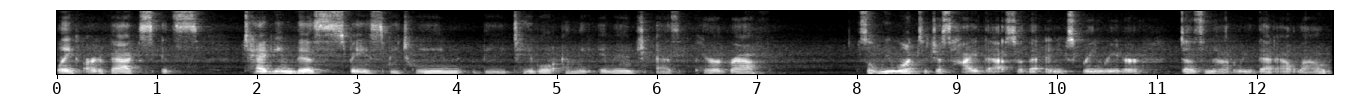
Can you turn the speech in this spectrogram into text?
blank artifacts. It's tagging this space between the table and the image as paragraph. So we want to just hide that so that any screen reader does not read that out loud.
